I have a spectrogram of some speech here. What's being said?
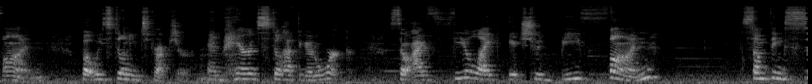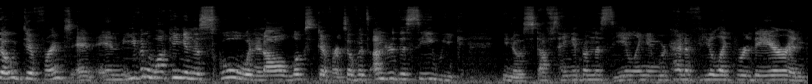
fun, but we still need structure. Mm-hmm. And parents still have to go to work. So I feel like it should be fun something so different and, and even walking in the school when it all looks different. So if it's under the sea week, you know, stuff's hanging from the ceiling and we kind of feel like we're there and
